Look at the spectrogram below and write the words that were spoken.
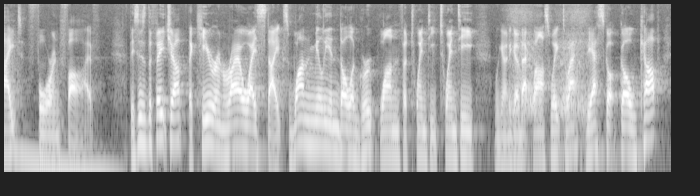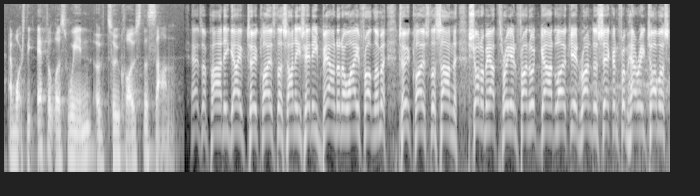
eight, four and five. This is the feature, the Kirin Railway Stakes, $1 million Group 1 for 2020. We're going to go back last week to the Ascot Gold Cup and watch the effortless win of Too Close the Sun. As a party gave too close the sun his head, he bounded away from them. Too close the sun, shot about three in front. Utgard Loki had run to second from Harry Thomas,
